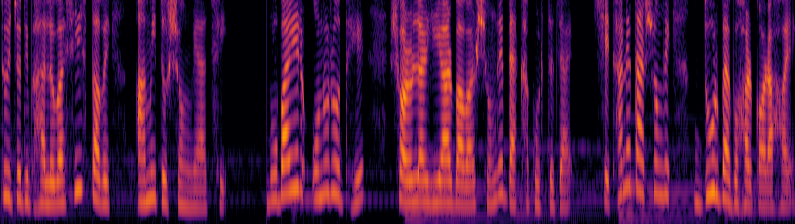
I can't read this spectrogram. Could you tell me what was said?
তুই যদি ভালোবাসিস, তবে আমি তোর সঙ্গে আছি। বুবাইয়ের অনুরোধে সরলা রিয়ার বাবার সঙ্গে দেখা করতে যায়। সেখানে তার সঙ্গে দুর্ব্যবহার করা হয়।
